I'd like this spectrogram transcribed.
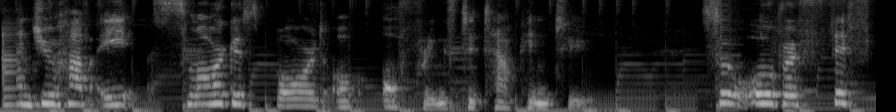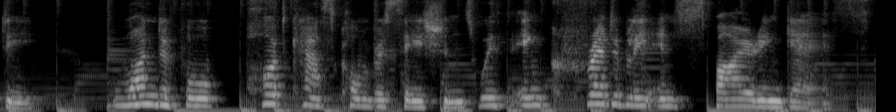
And you have a smorgasbord of offerings to tap into. So, over 50 wonderful podcast conversations with incredibly inspiring guests,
